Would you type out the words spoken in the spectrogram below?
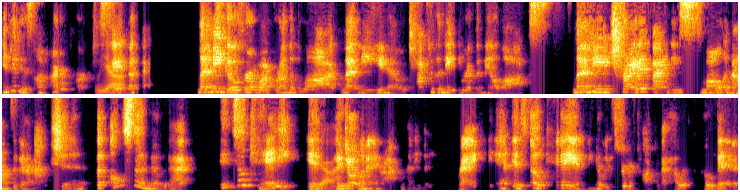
impetus on our part to Yeah. say, okay, let me go for a walk around the block. Let me, you know, talk to the neighbor at the mailbox. Let me try to find these small amounts of interaction, but also know that it's okay if Yeah. I don't want to interact with anybody, right? And it's okay. And, you know, we've sort of talked about how with COVID,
